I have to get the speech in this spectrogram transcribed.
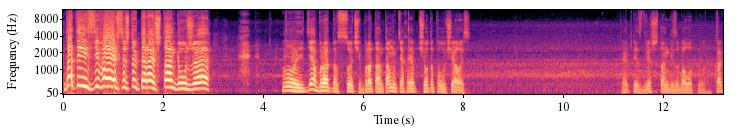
Да ты издеваешься, что ли, вторая штанга уже, а? Ой, иди обратно в Сочи, братан, там у тебя хотя бы что-то получалось. Капец, две штанги заболотного. Как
